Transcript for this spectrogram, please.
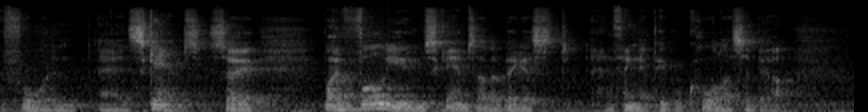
fraud and uh, scams. So, by volume, scams are the biggest uh, thing that people call us about.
